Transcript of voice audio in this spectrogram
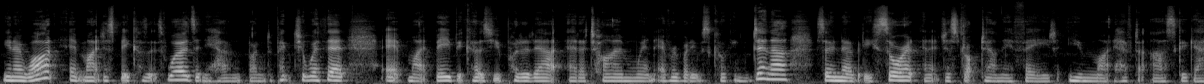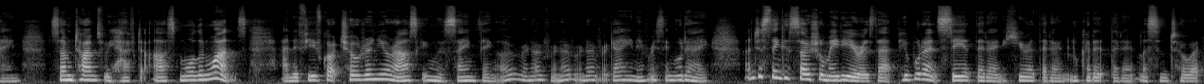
you know what? It might just be because it's words and you haven't bunged a picture with it. It might be because you put it out at a time when everybody was cooking dinner, so nobody saw it and it just dropped down their feed. You might have to ask again. Sometimes we have to ask more than once. And if you've got children, you're asking the same thing over and over and over and over again every single day. And just think of social media as that. People don't see it, they don't hear it, they don't look at it, they don't listen to it.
